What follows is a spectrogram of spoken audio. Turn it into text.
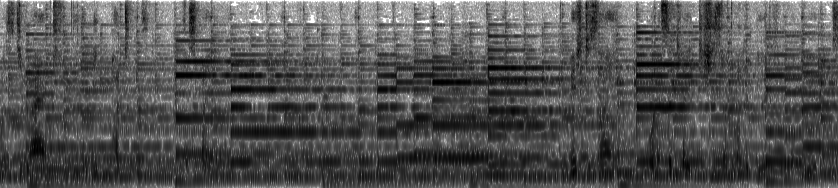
was derived from the unique patterns of a spider. The mesh design on a satellite dish is not only beautiful appearance,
